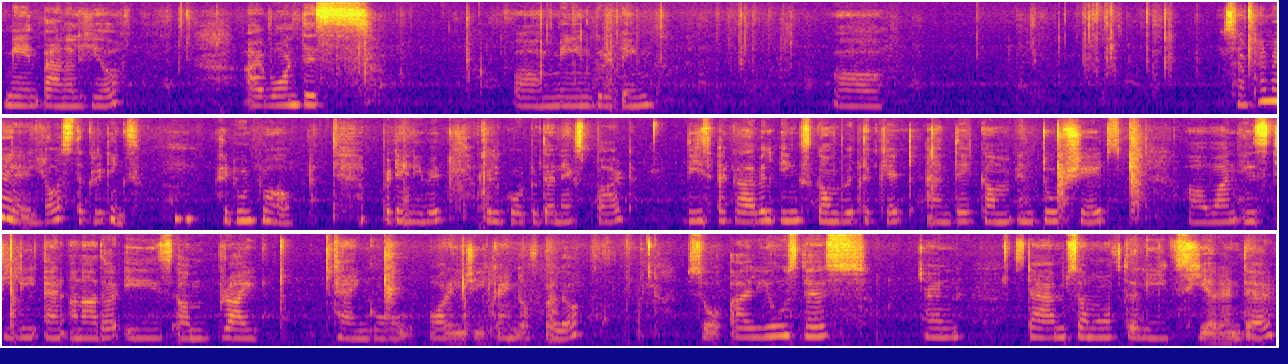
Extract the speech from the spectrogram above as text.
main panel here I want this uh, main greeting. Uh, sometimes I lost the greetings. I don't know how. But anyway we'll go to the next part. These archival inks come with the kit and they come in two shades. Uh, one is teal and another is um, bright tango orangey kind of color. So I'll use this and stamp some of the leaves here and there.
